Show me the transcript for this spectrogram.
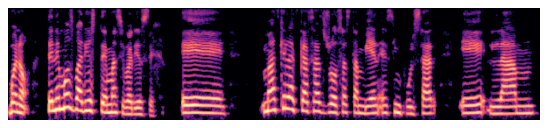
Bueno, tenemos varios temas y varios ejes. Eh, más que las casas rosas también es impulsar la mm,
